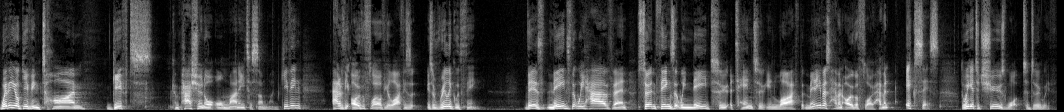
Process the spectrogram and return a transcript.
Whether you're giving time, gifts, compassion, or, or money to someone, giving out of the overflow of your life is a, is a really good thing. There's needs that we have and certain things that we need to attend to in life, but many of us have an overflow, have an excess that we get to choose what to do with.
